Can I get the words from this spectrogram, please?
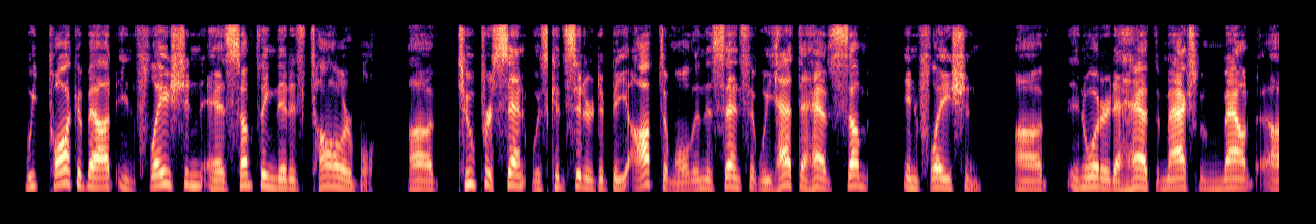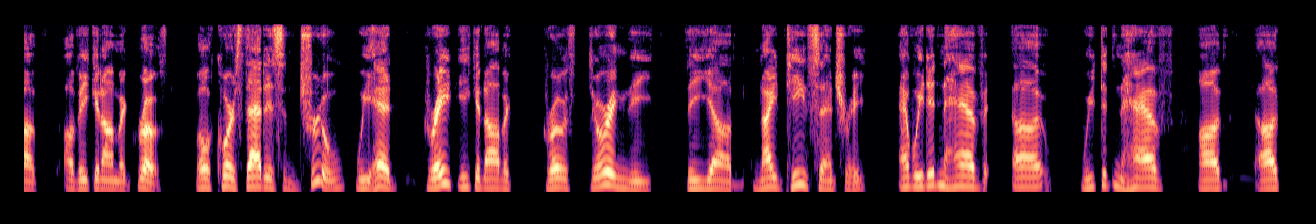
we talk about inflation as something that is tolerable. Uh, 2% was considered to be optimal in the sense that we had to have some inflation uh, in order to have the maximum amount of of economic growth. Well, of course, that isn't true. We had great economic growth during the the uh, 19th century, and we didn't have uh, we didn't have uh, uh,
